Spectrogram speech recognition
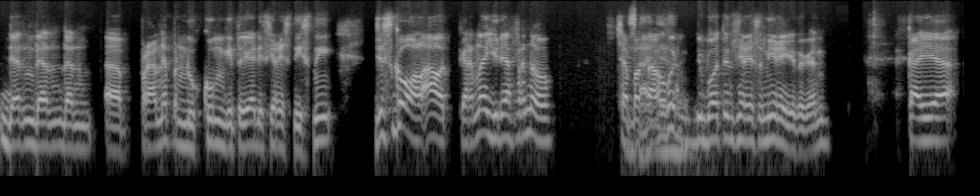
dan dan dan uh, perannya pendukung gitu ya di series Disney, just go all out karena you never know. Siapa Bisa tahu aja. dibuatin series sendiri gitu kan. Kayak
